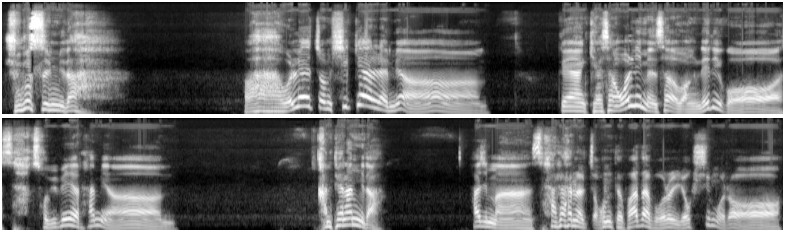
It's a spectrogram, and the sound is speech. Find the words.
죽었습니다. 와, 원래 좀 쉽게 하려면 그냥 계산 올리면서 왕 내리고 싹 소비 배열하면 간편합니다. 하지만 사란을 조금 더 받아보를 욕심으로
